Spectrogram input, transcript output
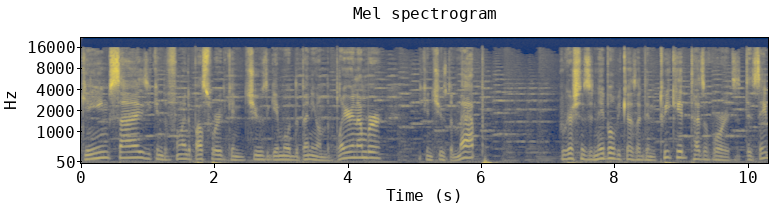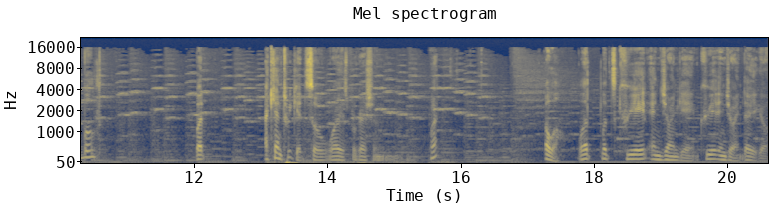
game size. You can define the password. You can choose the game mode depending on the player number. You can choose the map. Progression is enabled because I didn't tweak it. Tides of War is disabled. But I can't tweak it, so why is progression... What? Oh well. Let, let's create and join game. Create and join. There you go.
